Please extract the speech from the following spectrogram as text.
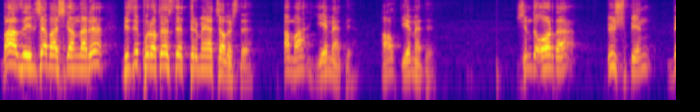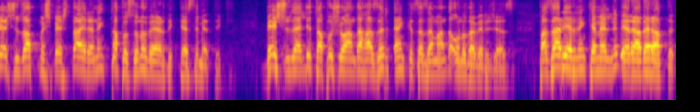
bazı ilçe başkanları bizi protesto ettirmeye çalıştı. Ama yemedi. Halk yemedi. Şimdi orada 3565 dairenin tapusunu verdik, teslim ettik. 550 tapu şu anda hazır. En kısa zamanda onu da vereceğiz. Pazar yerinin temelini beraber attık.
